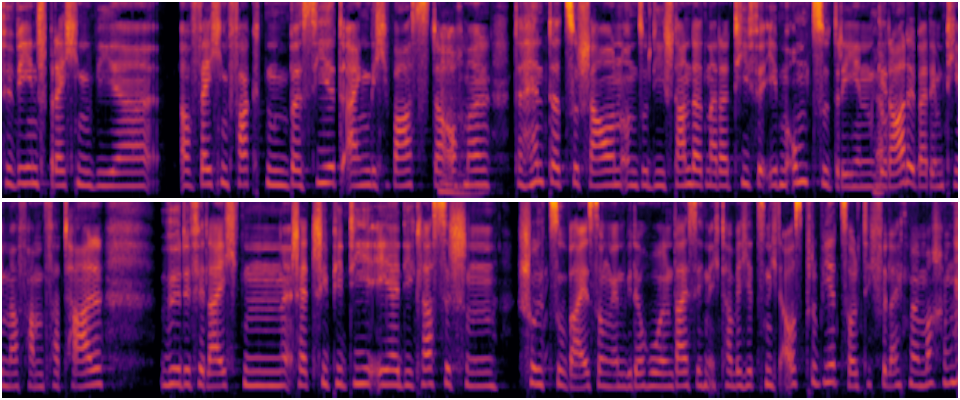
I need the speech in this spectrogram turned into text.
für wen sprechen wir, auf welchen Fakten basiert eigentlich was, da mhm. auch mal dahinter zu schauen und so die Standardnarrative eben umzudrehen, ja. gerade bei dem Thema femme fatale würde vielleicht ein ChatGPT eher die klassischen Schuldzuweisungen wiederholen. Weiß ich nicht. Habe ich jetzt nicht ausprobiert, sollte ich vielleicht mal machen.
